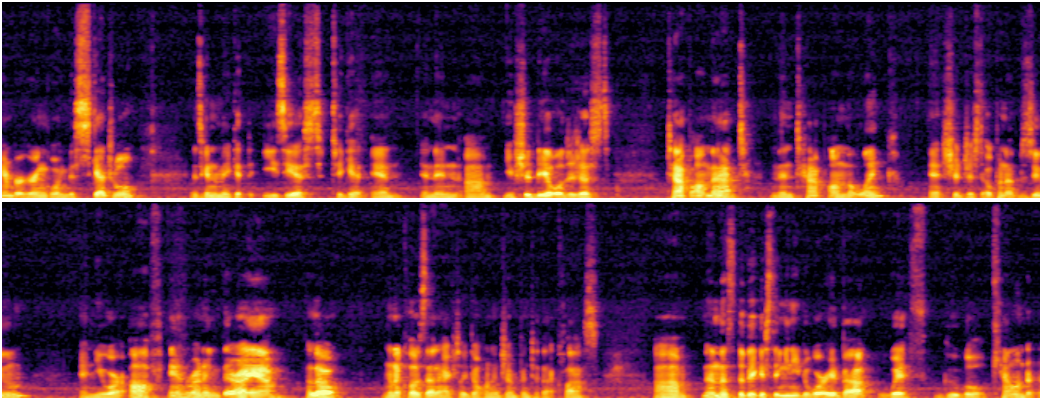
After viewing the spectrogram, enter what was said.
hamburger and going to schedule is going to make it the easiest to get in. And then um, you should be able to just tap on that and then tap on the link and it should just open up Zoom and you are off and running. There I am. Hello. I'm going to close that. I actually don't want to jump into that class. Um, then that's the biggest thing you need to worry about with Google Calendar.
